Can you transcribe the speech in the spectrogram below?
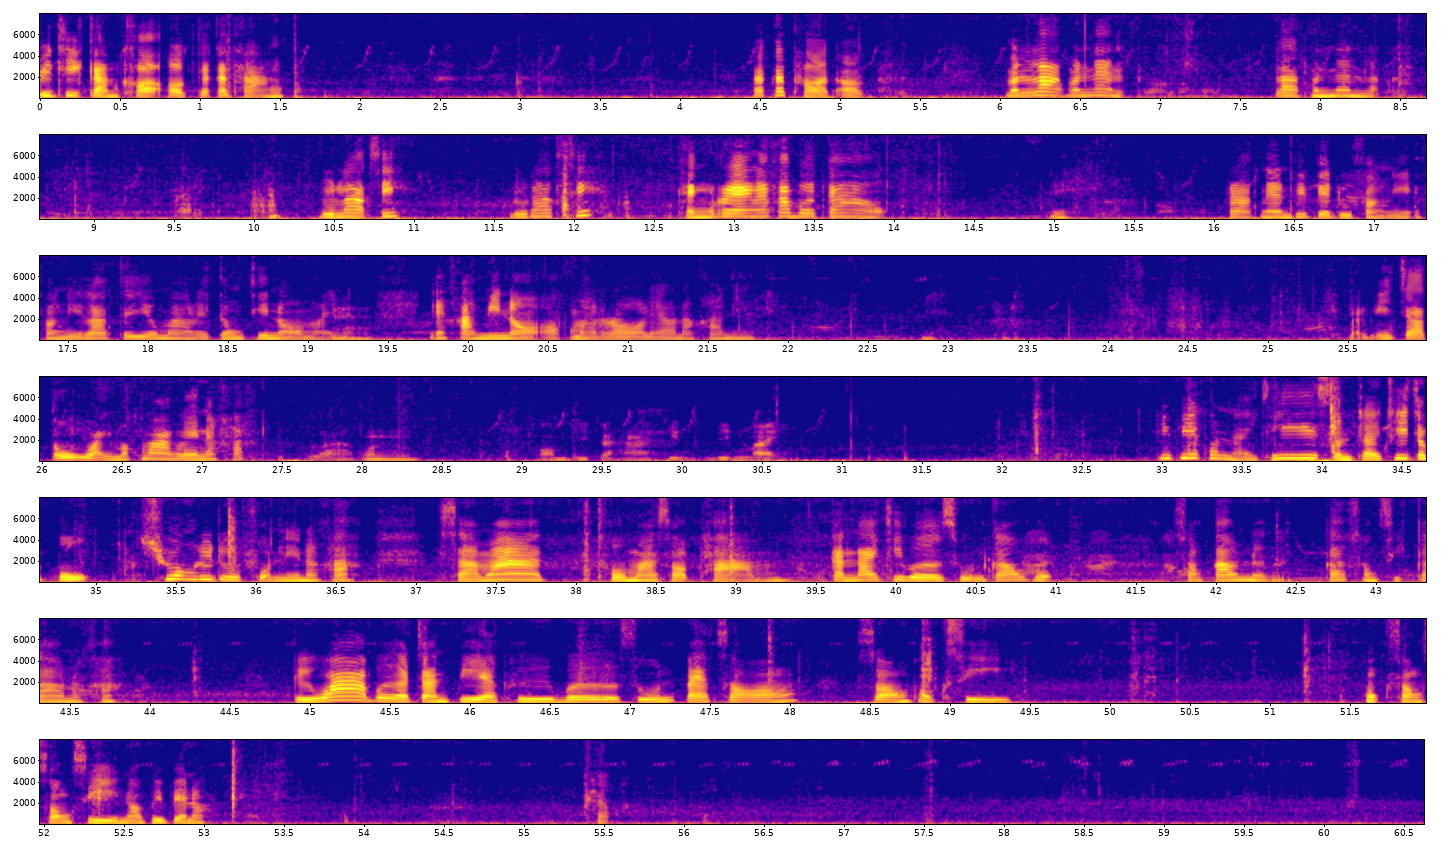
วิธีการเคาะออกจากกระถาง แล้วก็ถอดออก มันลากมันแน่น ลากมันแน่นละดูลากสิ ดูลากสิ แข็งแรงนะคะ เบอร์เก้านี่รากแน่นพี่เปียดูฝั่งนี้ ฝั่งนี้รากจะเยอะมากเลยตรงที่หน่อใหม่อืเนี่ยมเนี่ยค่ะ มีหน่อออกมารอแล้วนะคะนี่นี่ค่ะแบบนี้จะโตไวมากๆเลยนะคะ รากมัน พร้อมที่จะหากินดินใหม่ พี่ๆคนไหนที่สนใจที่จะปลูกช่วงฤดูฝนนี้นะคะ สามารถโทรมาสอบถามกันได้ที่เบอร์ 096 291 9249 นะคะ หรือว่าเบอร์อาจารย์เปียคือเบอร์ 082 264 6224 เนาะพี่เปียเนาะ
